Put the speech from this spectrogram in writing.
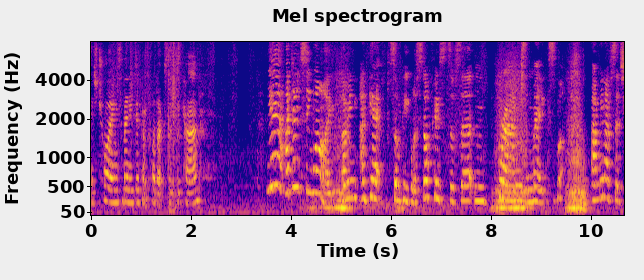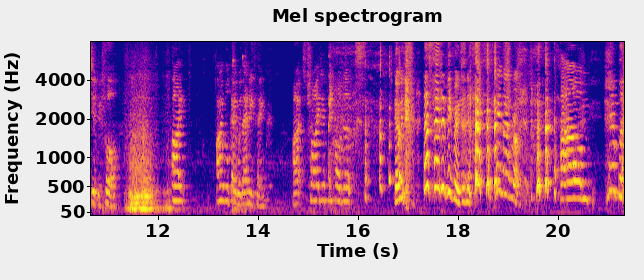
is trying as many different products as we can. Yeah, I don't see why. I mean, I get some people are stockists of certain brands and makes, but I mean, I've said to you before, I I will go with anything. I like to try different products. go with that sounded a bit rude, didn't it? Came out wrong. Um, no, but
